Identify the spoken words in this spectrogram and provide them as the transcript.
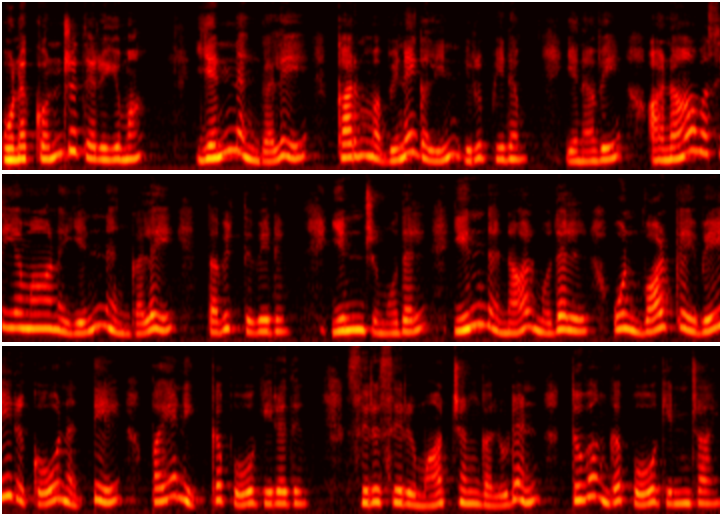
உனக்கொன்று தெரியுமா? எண்ணங்களே கர்ம வினைகளின் இருப்பிடம். எனவே அனாவசியமான எண்ணங்களை தவிர்த்துவிடு இன்று முதல் இந்த நாள் முதல் உன் வாழ்க்கை வேறு கோணத்தில் பயணிக்க போகிறது. சிறு சிறு மாற்றங்களுடன் துவங்க போகின்றாய்.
